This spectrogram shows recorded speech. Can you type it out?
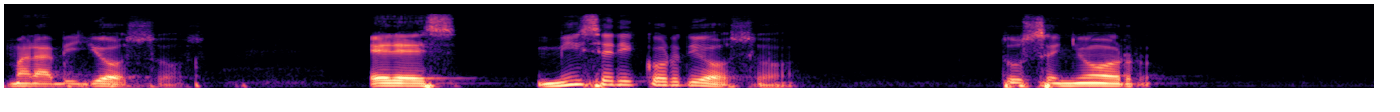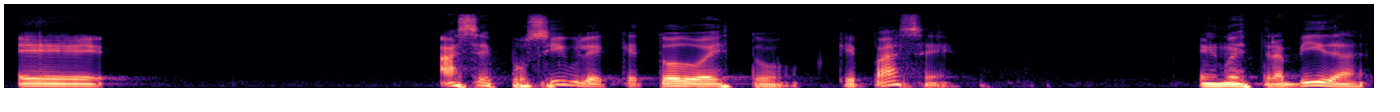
maravilloso. Eres misericordioso. Tu Señor eh, haces posible que todo esto que pase en nuestra vida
